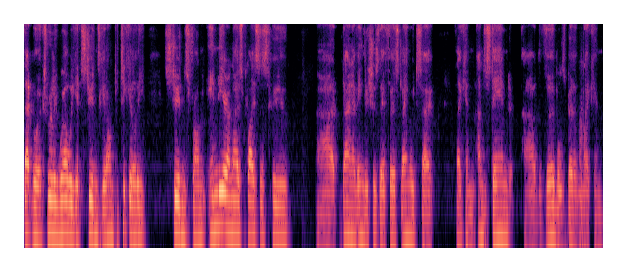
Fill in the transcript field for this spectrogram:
that works really well. We get students get on, particularly students from India and those places who uh, don't have English as their first language. So they can understand uh, the verbals better than they can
